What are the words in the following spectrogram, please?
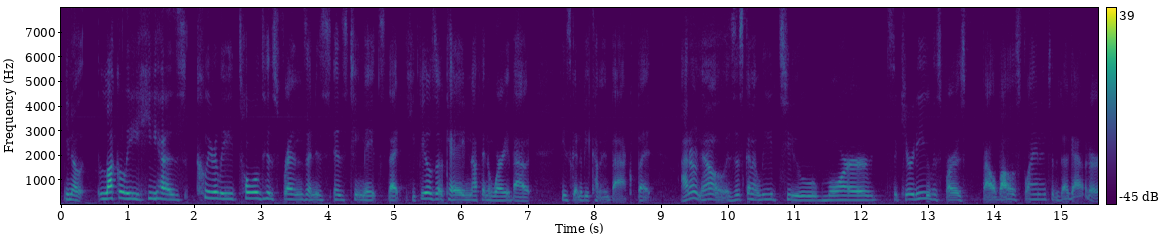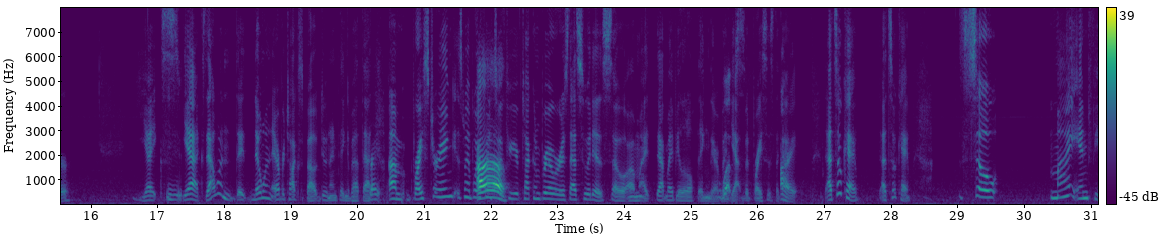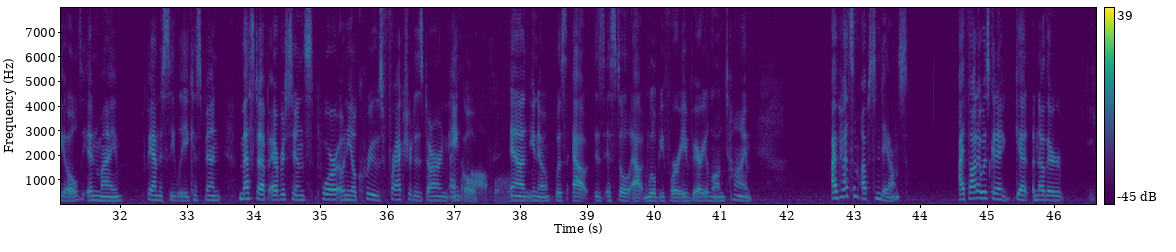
you know, luckily he has clearly told his friends and his, his teammates that he feels okay, nothing to worry about. He's going to be coming back. But I don't know, is this going to lead to more security as far as foul balls flying into the dugout or? Yikes! Yeah, because that one, they, no one ever talks about doing anything about that. Right. Um, Brice Turang is my boyfriend. So Oh. if you're talking Brewers, that's who it is. So um, I, that might be a little thing there. But yeah, but Brice is the guy. All right. That's okay. That's okay. So my infield in my fantasy league has been messed up ever since poor Oneil Cruz fractured his darn That's ankle awful. and you know was out is, is still out and will be for a very long time. I've had some ups and downs. I thought I was going to get another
